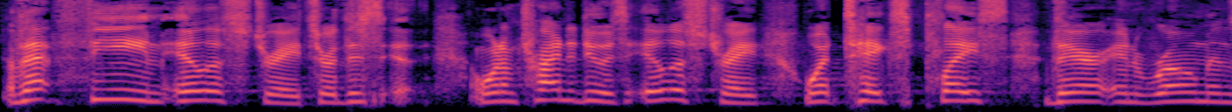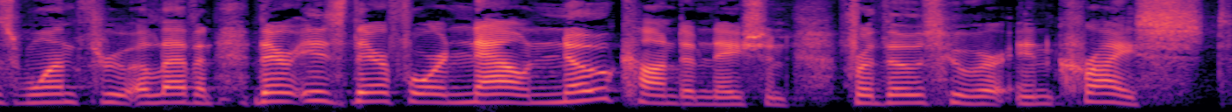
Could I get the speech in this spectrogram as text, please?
That theme illustrates, or this, what I'm trying to do is illustrate what takes place there in Romans 1 through 11. There is therefore now no condemnation for those who are in Christ.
